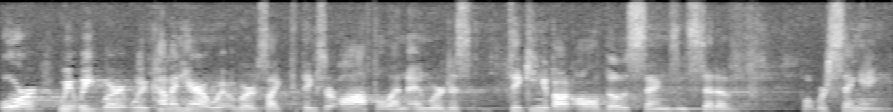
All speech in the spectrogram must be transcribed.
Or we, we, we come in here and we're, we're just like, things are awful, and, and we're just thinking about all those things instead of what we're singing.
